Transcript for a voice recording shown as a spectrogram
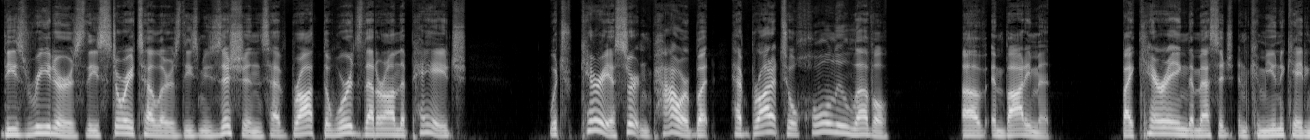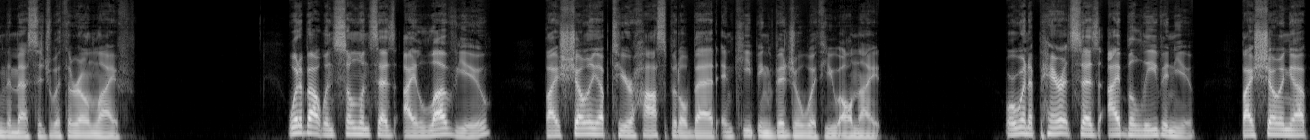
These readers, these storytellers, these musicians have brought the words that are on the page, which carry a certain power, but have brought it to a whole new level of embodiment by carrying the message and communicating the message with their own life. What about when someone says, I love you, by showing up to your hospital bed and keeping vigil with you all night? Or when a parent says, I believe in you, by showing up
